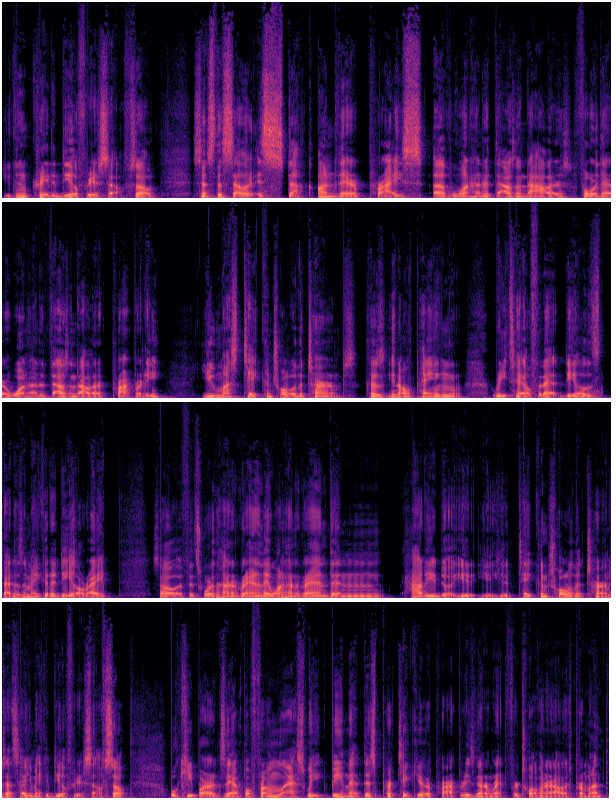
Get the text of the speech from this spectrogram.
you can create a deal for yourself. So, since the seller is stuck on their price of $100,000 for their $100,000 property, you must take control of the terms because, you know, paying retail for that deal is, that doesn't make it a deal, right? So if it's worth 100 grand and they want 100 grand, then how do you do it? You, you, you take control of the terms. That's how you make a deal for yourself. So we'll keep our example from last week, being that this particular property is going to rent for $1,200 per month.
